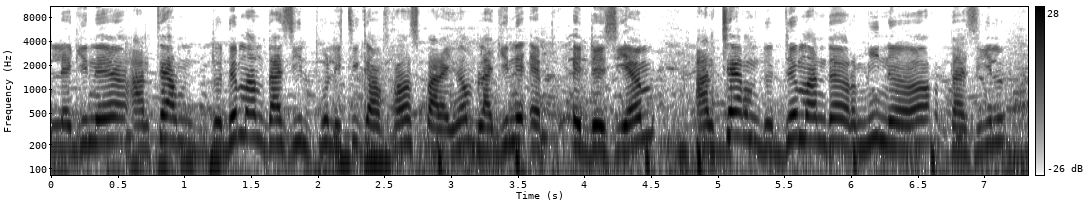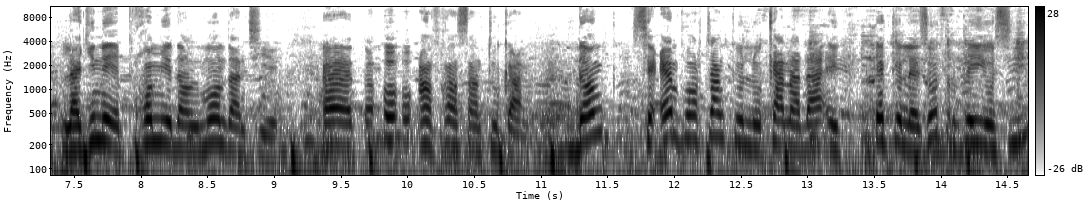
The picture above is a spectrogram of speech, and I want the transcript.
les Guinéens, en termes de demande d'asile politique en France, par exemple, la Guinée est, deuxième. En termes de demandeurs mineurs d'asile, la Guinée est premier dans le monde entier, en France en tout cas. Donc, c'est important que le Canada et, et que les autres pays aussi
